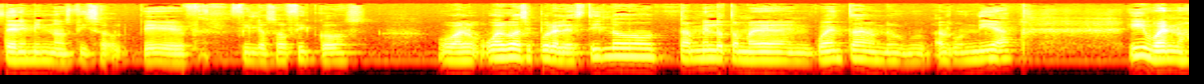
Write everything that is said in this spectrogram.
términos eh, filosóficos o algo, algo, así por el estilo, también lo tomaré en cuenta algún día. Y bueno,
